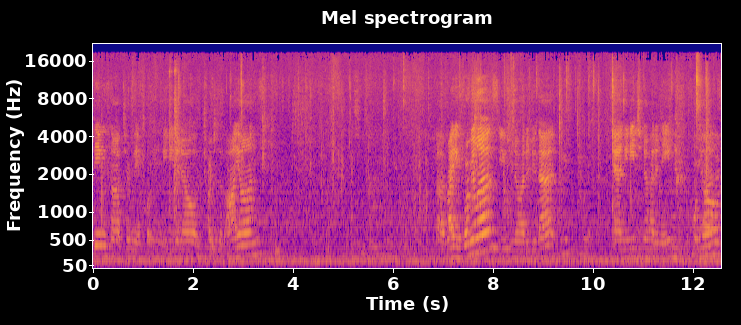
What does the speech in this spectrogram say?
things not terribly important. You need to know charges of ions. Uh, writing formulas, you should know how to do that. And you need to know how to name formulas.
